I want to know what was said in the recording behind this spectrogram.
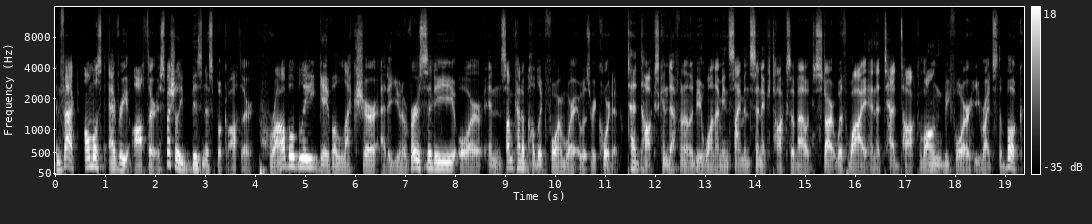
In fact, almost every author, especially business book author, probably gave a lecture at a university or in some kind of public forum where it was recorded. TED Talks can definitely be one. I mean, Simon Sinek talks about start with why in a TED Talk long before he writes the book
